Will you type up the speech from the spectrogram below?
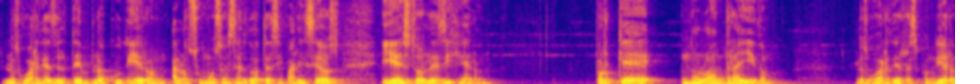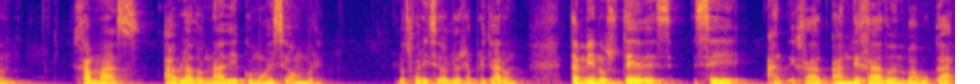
Los guardias del templo acudieron a los sumos sacerdotes y fariseos y estos les dijeron, ¿por qué no lo han traído? Los guardias respondieron, jamás ha hablado nadie como ese hombre. Los fariseos les replicaron, ¿también ustedes se han dejado, embabucar?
